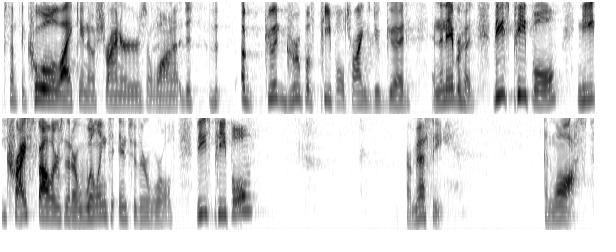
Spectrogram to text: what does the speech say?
something cool like, you know, Shriners, Awana, just the, a good group of people trying to do good in the neighborhood. These people need Christ followers that are willing to enter their world. These people are messy and lost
